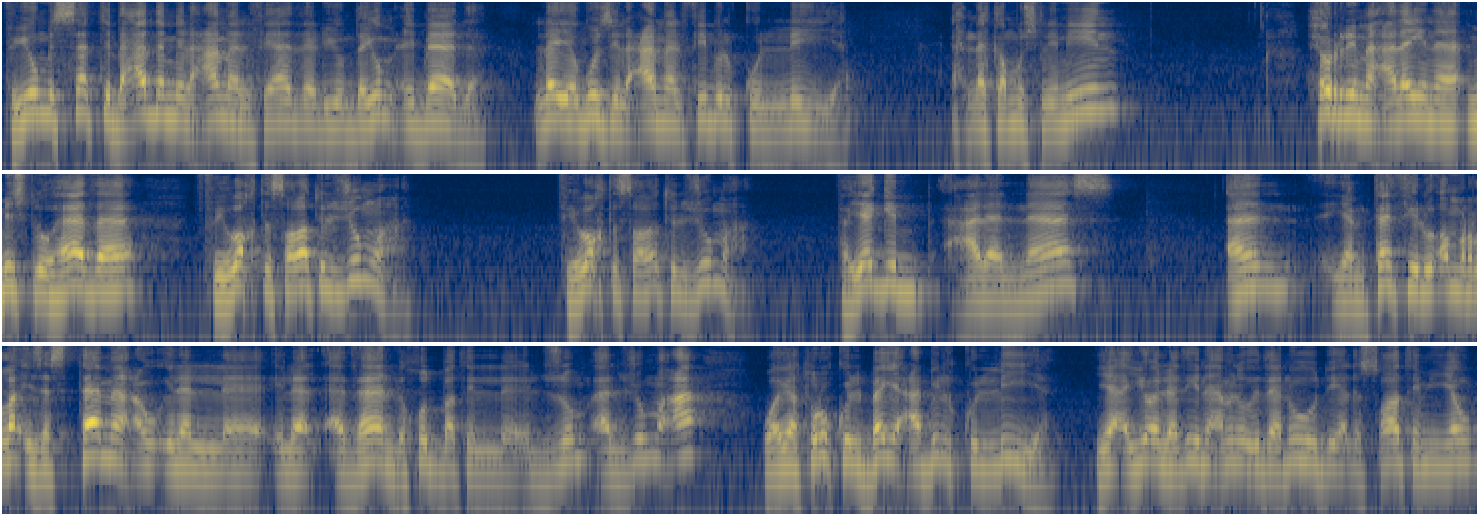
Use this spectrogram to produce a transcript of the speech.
في يوم السبت بعدم العمل في هذا اليوم. ده يوم عبادة لا يجوز العمل فيه بالكلية. إحنا كمسلمين حرم علينا مثل هذا في وقت صلاة الجمعة. في وقت صلاة الجمعة. فيجب على الناس أن يمتثلوا أمر الله إذا استمعوا إلى إلى الأذان لخطبة الجمعة ويتركوا البيع بالكلية. يا أيها الذين آمنوا إذا نودي للصلاة من يوم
